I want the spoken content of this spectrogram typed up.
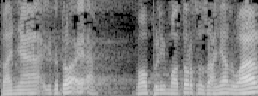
banyak itu doa ya. Mau beli motor susahnya luar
